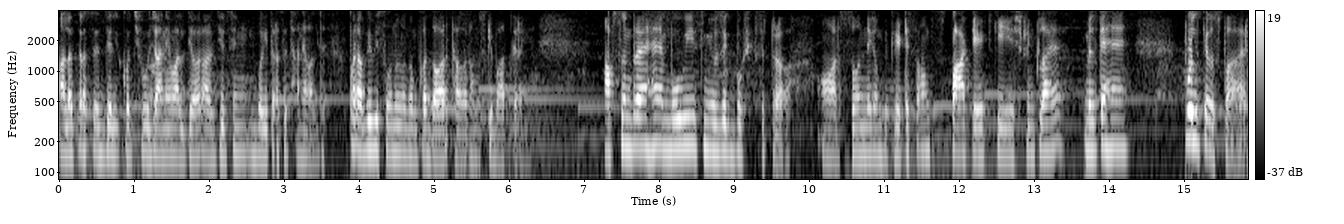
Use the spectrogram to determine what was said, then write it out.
अलग तरह से दिल को छू जाने वाली थी और अरिजीत सिंह बुरी तरह से छाने वाले थे। पर अभी भी सोनू निगम का दौर था और हम उसकी बात करेंगे। आप सुन रहे हैं मूवीज़ म्यूज़िक बुक्स एक्सेट्रा और सोन निगम के क्रिएटिव सॉन्ग्स पार्ट एट की श्रृंखला है। मिलते हैं पुल के उस पार।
